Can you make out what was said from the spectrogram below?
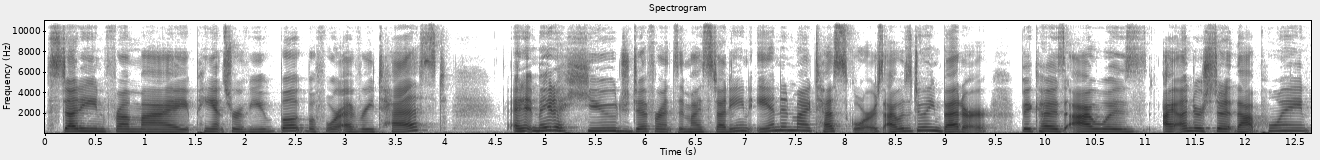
studying from my PANCE review book before every test. And it made a huge difference in my studying and in my test scores. I was doing better because I was I understood at that point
